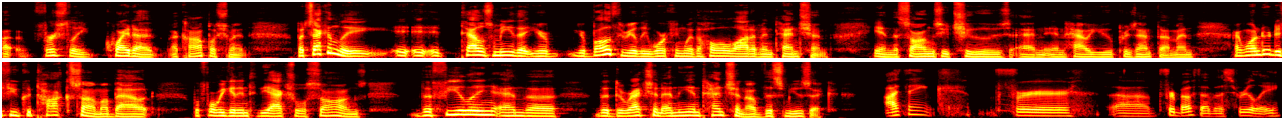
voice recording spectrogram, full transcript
uh, firstly, quite a accomplishment. But secondly, it, it, tells me that you're you're both really working with a whole lot of intention in the songs you choose and in how you present them. And I wondered if you could talk some about before we get into the actual songs, the feeling and the the direction and the intention of this music. I think for uh, for both of us, really.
